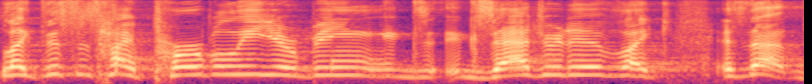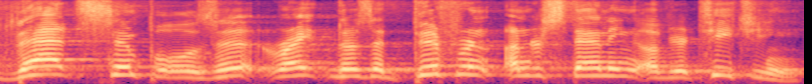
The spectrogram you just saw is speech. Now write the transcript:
Like, this is hyperbole, you're being ex- exaggerative. Like, it's not that simple, is it? Right? There's a different understanding of your teaching.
